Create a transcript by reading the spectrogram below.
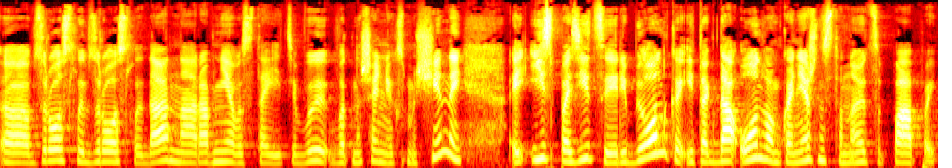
э, взрослый-взрослый, да, наравне вы стоите, вы в отношениях с мужчиной э, из позиции ребенка, и тогда он вам, конечно, становится папой.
